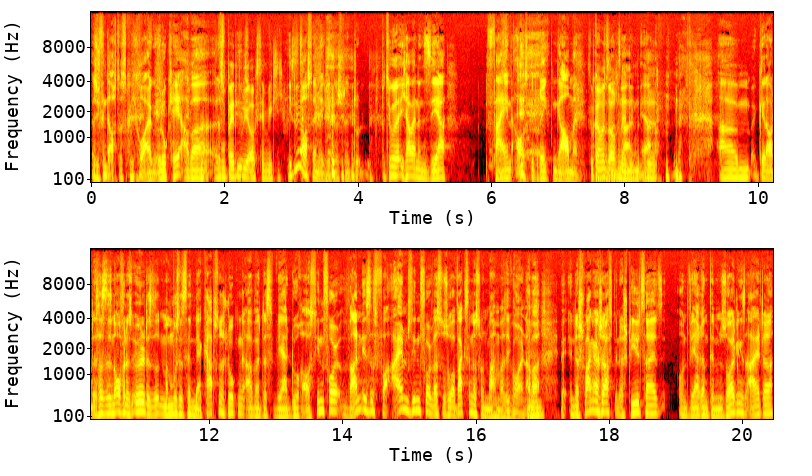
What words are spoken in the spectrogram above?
Also ich finde auch das Mikroalgenöl okay, aber Wobei du ja auch sehr ich bist. bin auch sehr mäglich, das stimmt. Beziehungsweise ich habe einen sehr fein ausgeprägten Gaumen. So kann könnte man's auch man nennen, Ja. ähm, genau, das heißt, es ist ein offenes Öl, ist, man muss jetzt nicht mehr Kapseln schlucken, aber das wäre durchaus sinnvoll. Wann ist es vor allem sinnvoll, was du so Erwachsene sollen machen, was sie wollen. Aber in der Schwangerschaft, in der Stillzeit und während dem Säuglingsalter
